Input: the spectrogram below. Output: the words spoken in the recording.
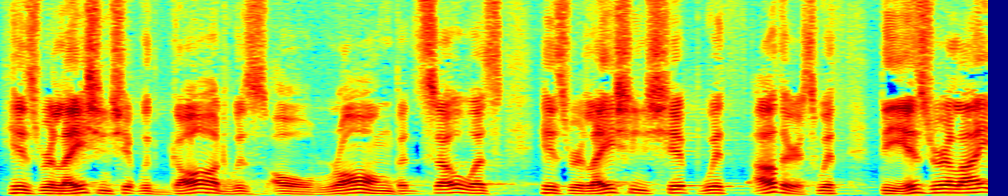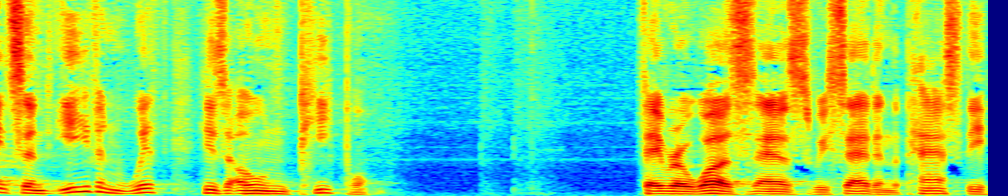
His relationship with God was all wrong, but so was his relationship with others, with the Israelites, and even with his own people. Pharaoh was, as we said in the past, the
